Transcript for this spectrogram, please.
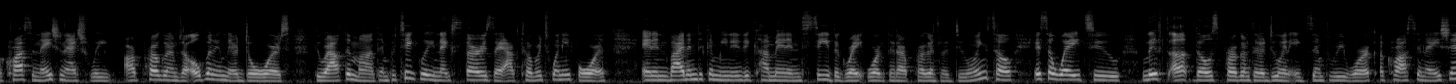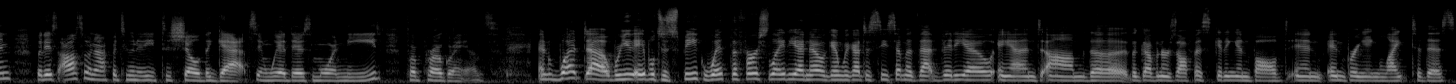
across the nation, actually, our programs are opening their doors throughout the month, and particularly next Thursday, October 24th, and inviting the community to come in and see the great work that our programs are doing. So it's a way to lift up those programs that are doing exemplary work across the nation, but it's also an opportunity to show the gaps and where there's more need for programs. And what uh, were you able to speak with the first lady? I know again we got to see some of that video and um, the the governor's office getting involved in in bringing light to this.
